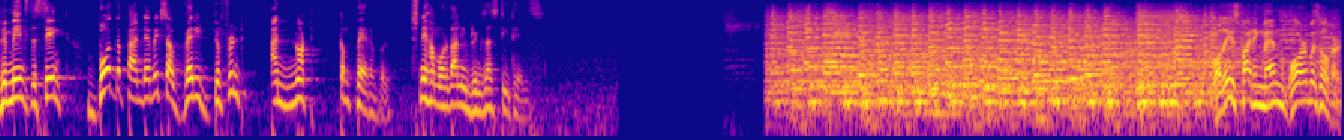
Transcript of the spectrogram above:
remains the same, both the pandemics are very different and not comparable. Sneha Mordani brings us details. For these fighting men, war was over.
